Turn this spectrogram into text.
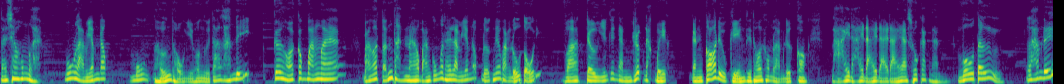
Tại sao không làm? Muốn làm giám đốc, muốn hưởng thụ nhiều hơn người ta, làm đi. Cơ hội công bằng mà. Bạn ở tỉnh thành nào, bạn cũng có thể làm giám đốc được nếu bạn đủ tuổi. Và trừ những cái ngành rất đặc biệt ngành có điều kiện thì thôi, không làm được. Còn đại đại đại đại đại đa số các ngành, vô tư, làm đi.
